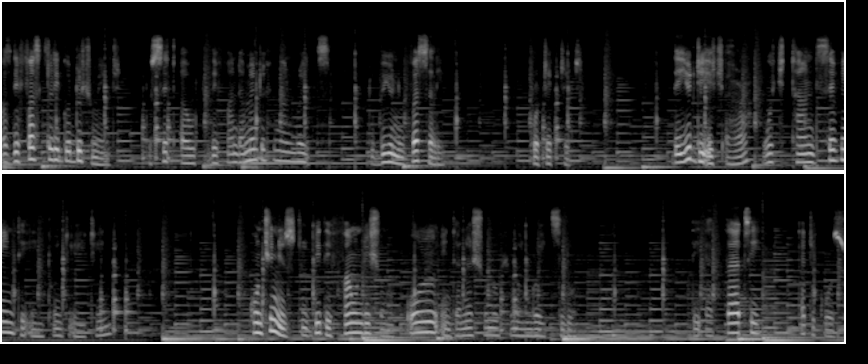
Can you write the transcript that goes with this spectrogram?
was the first legal document to set out the fundamental human rights to be universally protected. The UDHR, which turned 70 in 2018, continues to be the foundation of all international human rights law. There are 30 articles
